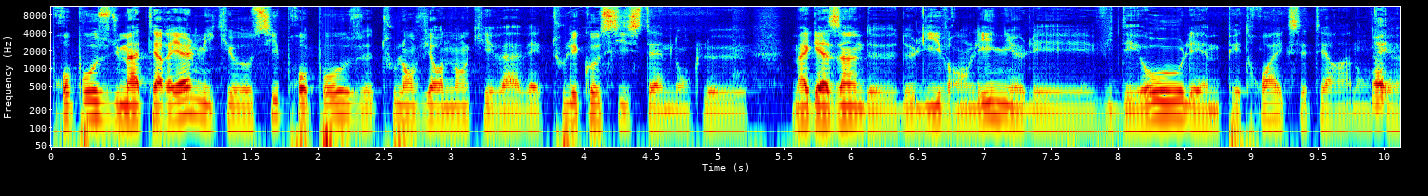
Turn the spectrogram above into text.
propose du matériel, mais qui aussi propose tout l'environnement qui va avec, tout l'écosystème, donc le magasin de, de livres en ligne, les vidéos, les MP3, etc. Donc Ouais. euh,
